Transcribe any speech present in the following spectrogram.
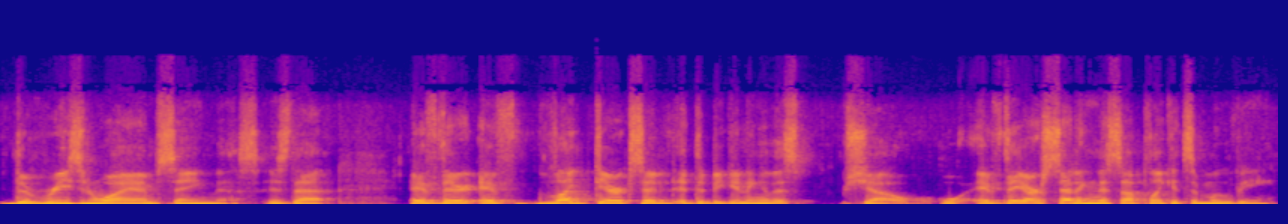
the reason why I'm saying this is that if they're if like Derek said at the beginning of this show. If they are setting this up like it's a movie,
